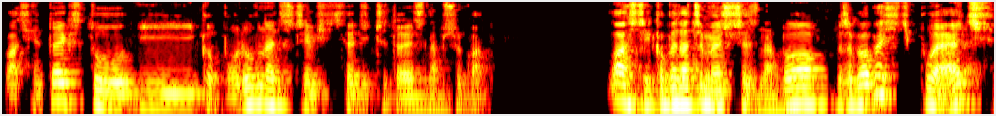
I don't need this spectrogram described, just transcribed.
właśnie tekstu i go porównać z czymś i stwierdzić, czy to jest na przykład właśnie kobieta czy mężczyzna, bo żeby określić płeć,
